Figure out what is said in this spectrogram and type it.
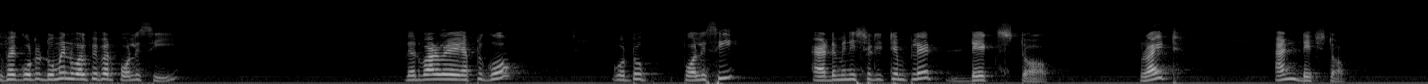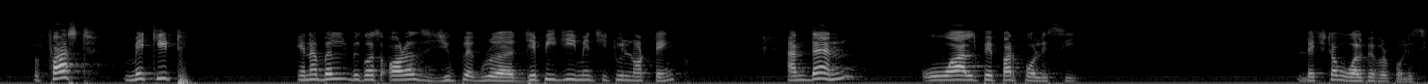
if I go to domain wallpaper policy then where I have to go? Go to policy administrative template desktop right? And desktop. First make it enable because or else uh, jpg image it will not take and then wallpaper policy. Desktop wallpaper policy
